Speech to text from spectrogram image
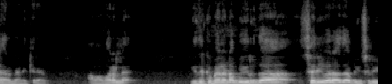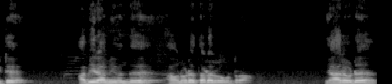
நேரம்னு நினைக்கிறேன். அவன் வரலை. இதுக்கு மேலே நம்ம இருந்தால் சரி வராது அப்படின்னு சொல்லிட்டு அபிராமி வந்து அவனோட தொடர்பு கொண்டுறான். யாரோட?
